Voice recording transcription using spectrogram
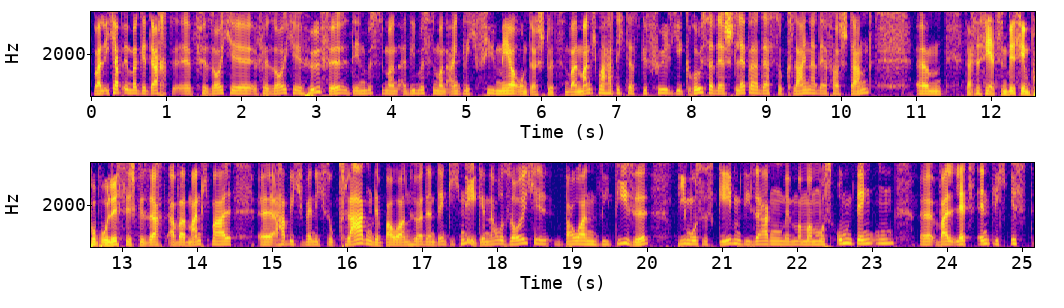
weil ich habe immer gedacht, äh, für solche, für solche Höfe, den müsste man, die müsste man eigentlich viel mehr unterstützen, weil manchmal hatte ich das Gefühl, je größer der Schlepper, desto kleiner der Verstand. Ähm, das ist jetzt ein bisschen populistisch gesagt, aber manchmal äh, habe ich, wenn ich so klagende Bauern höre, dann denke ich, nee, genau solche Bauern wie diese, die muss es geben, die sagen, man, man muss umdenken, äh, weil letztendlich ist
